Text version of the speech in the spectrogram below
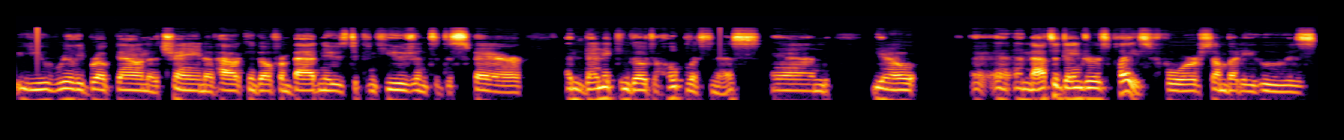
you really broke down the chain of how it can go from bad news to confusion to despair and then it can go to hopelessness. And you know and that's a dangerous place for somebody who's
